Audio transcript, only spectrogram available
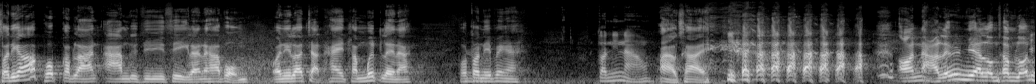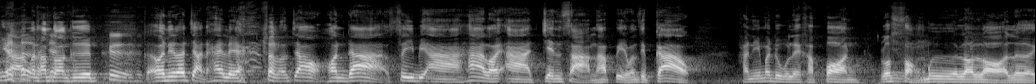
สวัสดีครับ พบกับร้านอาร์มดูทีดีซีอีกแล้วนะครับผม วันนี้เราจัดให้ทำมืดเลยนะ เพราะตอนนี้เป็นไง ตอนนี้หนาว อ้าวใช่ อ๋อหนาวเลยไม่มีอารมณ์ทำรถเนี่ยมาทำตอนคืน คือ วันนี้เราจัดให้เลยสำหรับเจ้า Honda CBR 500R Gen 3 นะครับ ปี2019 คันนี้มาดูเลยครับปอนรถ2มือหล่อๆเลย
